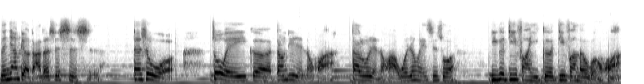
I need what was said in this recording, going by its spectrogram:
人家表达的是事实，但是我作为一个当地人的话，大陆人的话，我认为是说一个地方一个地方的文化。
